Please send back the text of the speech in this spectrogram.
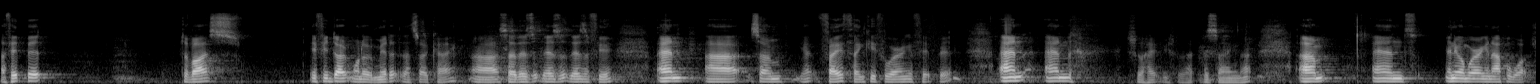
a Fitbit device? If you don't want to admit it, that's okay. Uh, so there's, there's, there's a few. And uh, so, yeah, Faith, thank you for wearing a Fitbit. And, and she'll hate me for, that, for saying that. Um, and anyone wearing an Apple Watch?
